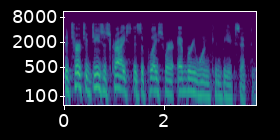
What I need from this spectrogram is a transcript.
the Church of Jesus Christ is a place where everyone can be accepted.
